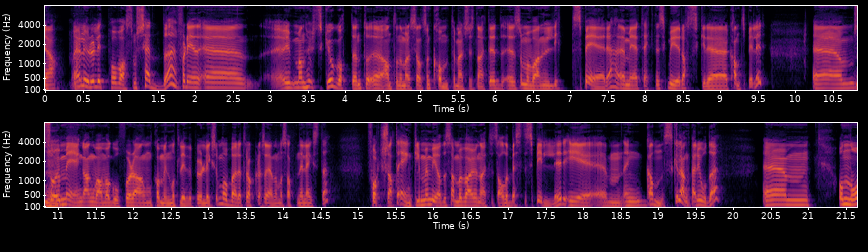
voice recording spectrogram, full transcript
Ja, og jeg lurer litt på hva som skjedde, fordi eh, man husker jo godt den Antony Marcial som kom til Manchester United, eh, som var en litt spedere, eh, mer teknisk, mye raskere kantspiller. Eh, så jo med en gang hva han var god for da han kom inn mot Liverpool, liksom, og bare tråkla seg gjennom og satt den i lengste. Fortsatte egentlig med mye av det samme, var Uniteds aller beste spiller i eh, en ganske lang periode. Eh, og nå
